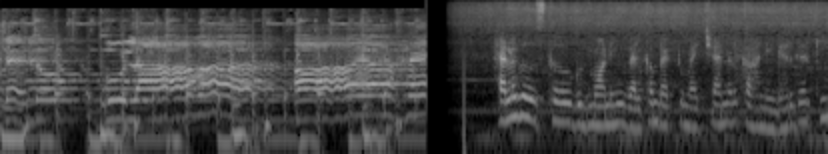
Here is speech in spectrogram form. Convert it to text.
चलो बुलावा आया है। हेलो दोस्तों good morning welcome back to my channel कहानी घर घर की।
